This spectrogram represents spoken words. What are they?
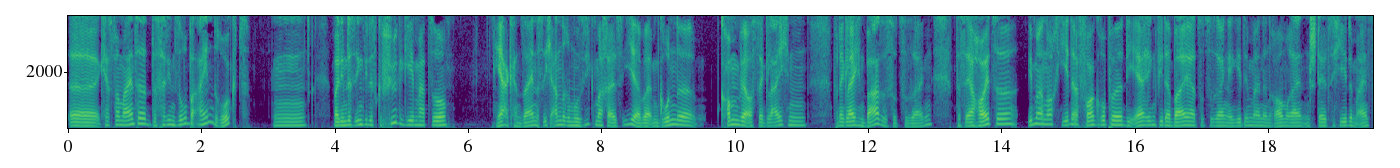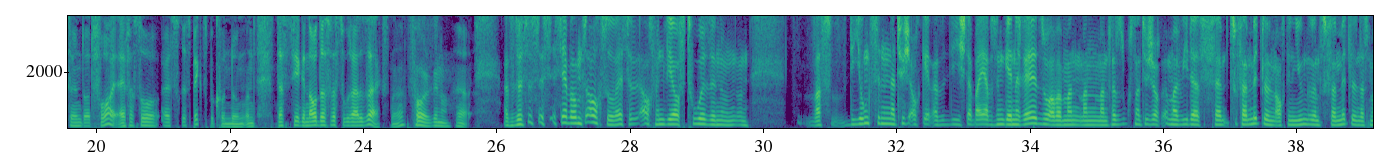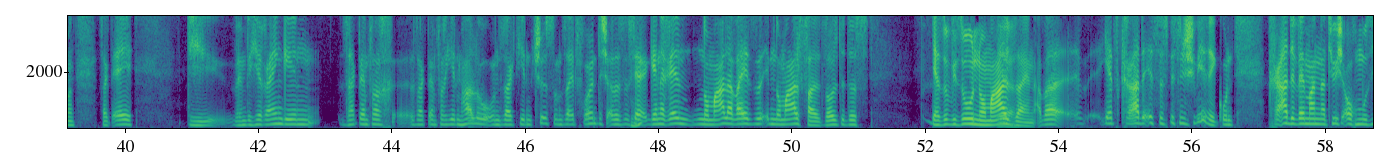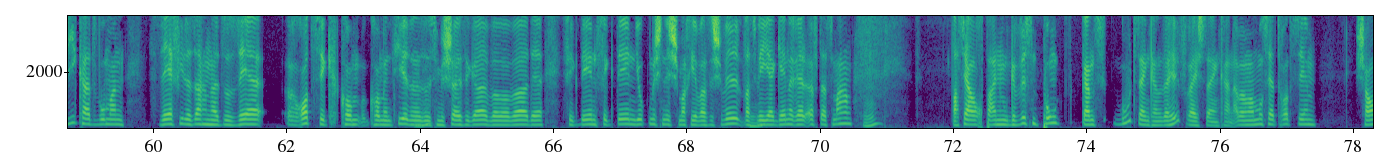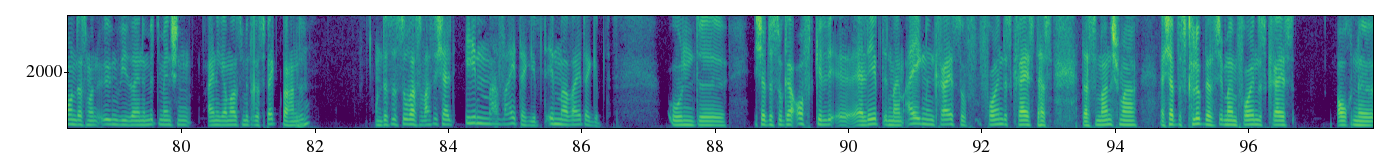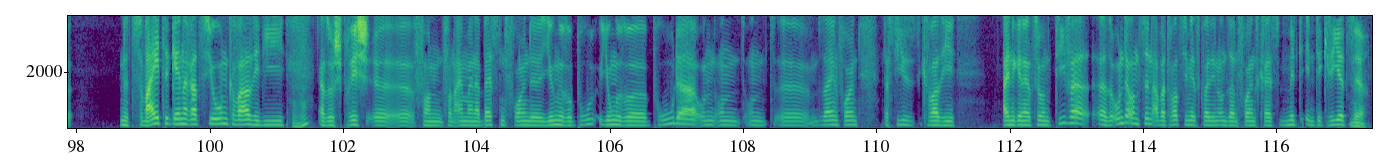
äh, Casper meinte, das hat ihn so beeindruckt, mh, weil ihm das irgendwie das Gefühl gegeben hat, so, ja, kann sein, dass ich andere Musik mache als ihr, aber im Grunde kommen wir aus der gleichen, von der gleichen Basis sozusagen, dass er heute immer noch jeder Vorgruppe, die er irgendwie dabei hat, sozusagen, er geht immer in den Raum rein und stellt sich jedem Einzelnen dort vor, einfach so als Respektsbekundung. Und das ist ja genau das, was du gerade sagst, ne? Voll, genau. Ja. Also das ist, ist, ist ja bei uns auch so, weißt du, auch wenn wir auf Tour sind und, und was die Jungs sind natürlich auch, also die ich dabei habe, sind generell so, aber man, man, man versucht es natürlich auch immer wieder ver zu vermitteln, auch den Jüngeren zu vermitteln, dass man sagt, ey, die, wenn wir hier reingehen, sagt einfach, äh, sagt einfach jedem Hallo und sagt jedem Tschüss und seid freundlich. Also es ist ja generell normalerweise im Normalfall sollte das ja sowieso normal Ja. sein. Aber äh, jetzt gerade ist es ein bisschen schwierig. Und gerade wenn man natürlich auch Musik hat, wo man sehr viele Sachen halt so sehr rotzig kom kommentiert und also ist mir scheißegal, bla, bla, bla, der fick den, fick den, juckt mich nicht, ich mach hier, was ich will, was Mhm. wir ja generell öfters machen, Mhm. was ja auch bei einem gewissen Punkt ganz gut sein kann oder hilfreich sein kann, aber man muss ja trotzdem schauen, dass man irgendwie seine Mitmenschen einigermaßen mit Respekt behandelt. Mhm. Und das ist sowas, was sich halt immer weitergibt, immer weitergibt. Und äh, ich habe das sogar oft äh, erlebt in meinem eigenen Kreis, so Freundeskreis, dass, dass manchmal, ich habe das Glück, dass ich in meinem Freundeskreis auch eine, eine zweite Generation quasi, die, Mhm. also sprich äh, von, von einem meiner besten Freunde, jüngere, Bru jüngere Bruder und, und, und äh, sein Freund, dass die quasi eine Generation tiefer, also unter uns sind, aber trotzdem jetzt quasi in unseren Freundeskreis mit integriert sind. Ja.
